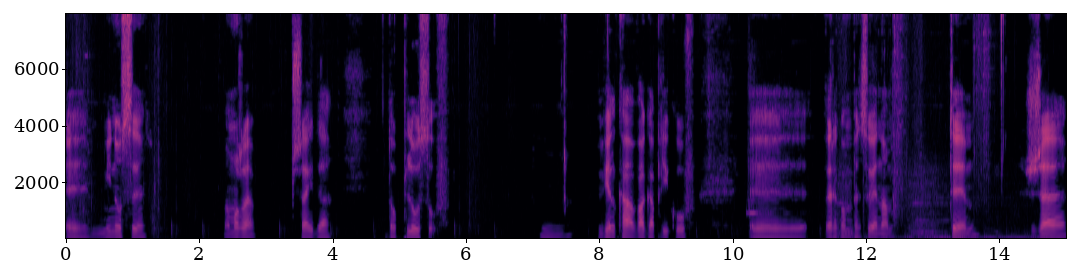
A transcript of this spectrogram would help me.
y, minusy. No może przejdę do plusów. Hmm, Wielka waga plików yy, rekompensuje nam tym, że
